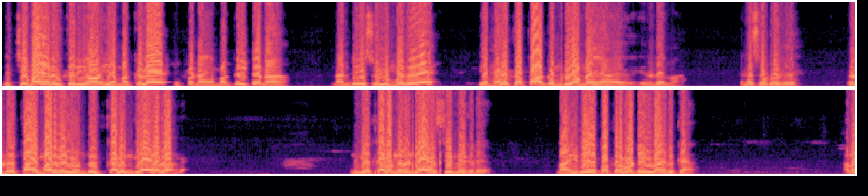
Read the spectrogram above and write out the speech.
நிச்சயமா எனக்கு தெரியும் என் மக்களை இப்ப நான் என் மக்கள்கிட்ட நான் நன்றியை சொல்லும்போது என் முகத்தை பார்க்க முடியாம என்னுடைய என்ன சொல்றது? என்னுடைய தாய்மார்கள் வந்து கலங்கி அழறாங்க. நீங்க கலங்க வேண்டிய அவசியமே கிடையாது. நான் இதே பத்திரக்கோட்டையில் தான் இருக்கேன். ஆனா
